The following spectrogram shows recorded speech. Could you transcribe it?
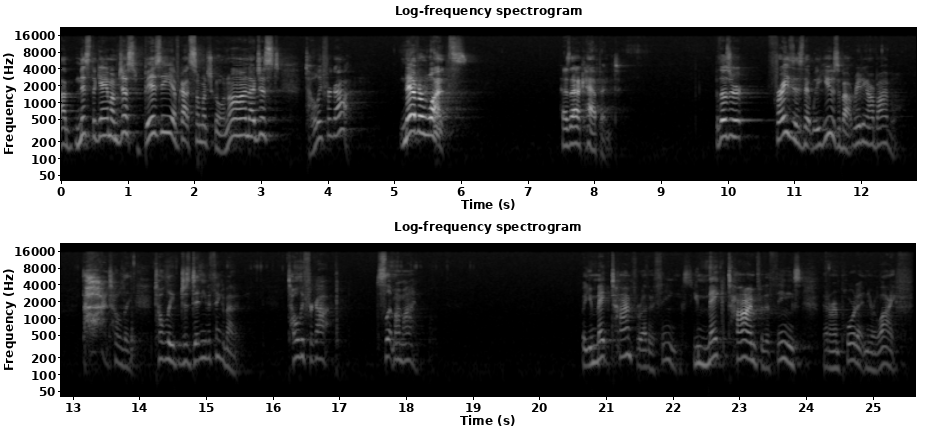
I missed the game. I'm just busy. I've got so much going on. I just totally forgot. Never once has that happened. But those are phrases that we use about reading our Bible. Oh, I totally, totally just didn't even think about it. Totally forgot. Slipped my mind. But you make time for other things. You make time for the things that are important in your life.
